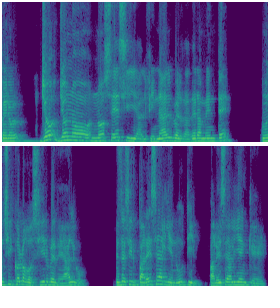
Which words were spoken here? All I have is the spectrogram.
Pero yo, yo no, no sé si al final verdaderamente un psicólogo sirve de algo. Es decir, parece alguien útil, parece alguien que,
